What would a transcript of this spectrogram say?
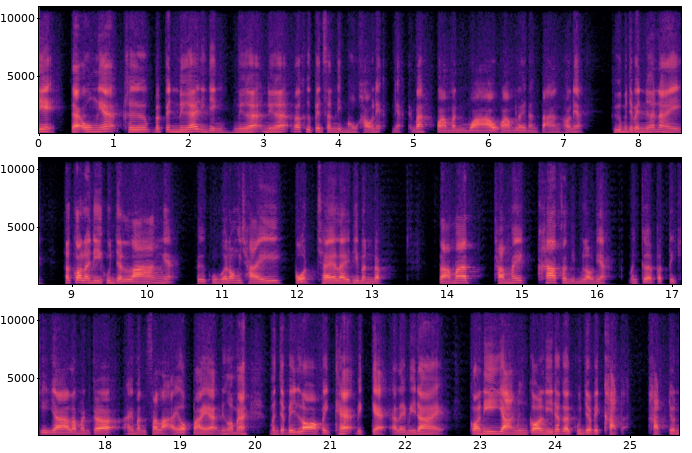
นี่แต่องค์เนี้ยคือมันเป็นเนื้อจริง ๆ เนื้อเนื้อก็คือเป็นสนิมของเขาเนี่ยเนี่ยเห็นปะความมันวาวความอะไรต่างๆเขาเนี่ยคือมันจะเป็นเนื้อใน ถ้ากรณีคุณจะล้างเนี่ย คือคุณก็ต้องใช้กดใช้อะไรที่มันแบบสามารถทำให้คราบสนิมเหล่าเนี้ยมันเกิดปฏิกิริยาแล้วมันก็ให้มันสลายออกไปอะนึกออกไหมมันจะไปลอกไปแคะไปแกะอะไรไม่ได้ กรณีอย่างหนึ่งกรณีถ้าเกิดคุณจะไปขัดอะ ขัดจน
